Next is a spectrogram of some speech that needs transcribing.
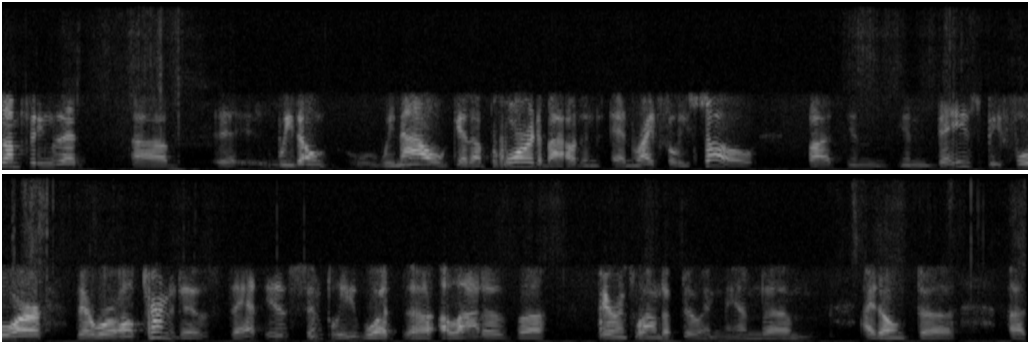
something that uh, we don't we now get abhorred about and, and rightfully so but in in days before there were alternatives that is simply what uh, a lot of uh, parents wound up doing and um, I don't uh, uh,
